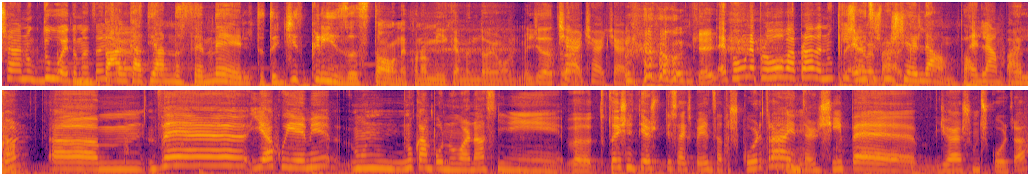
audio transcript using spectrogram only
ça nuk duhej, domethënë që bankat janë në themel të të gjithë krizës tonë ekonomike, mendoj unë. Megjithatë. Qartë, qartë, qartë. Okej. E po unë e provova pra dhe nuk kisha. Edhe sikur si e lam, po. E lam pa. Ëm dhe ja ku jemi, unë nuk kam punuar në asnjë këto ishin thjesht disa eksperienca të shkurtra, mhm. internshipe, gjëra shumë të shkurtra.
